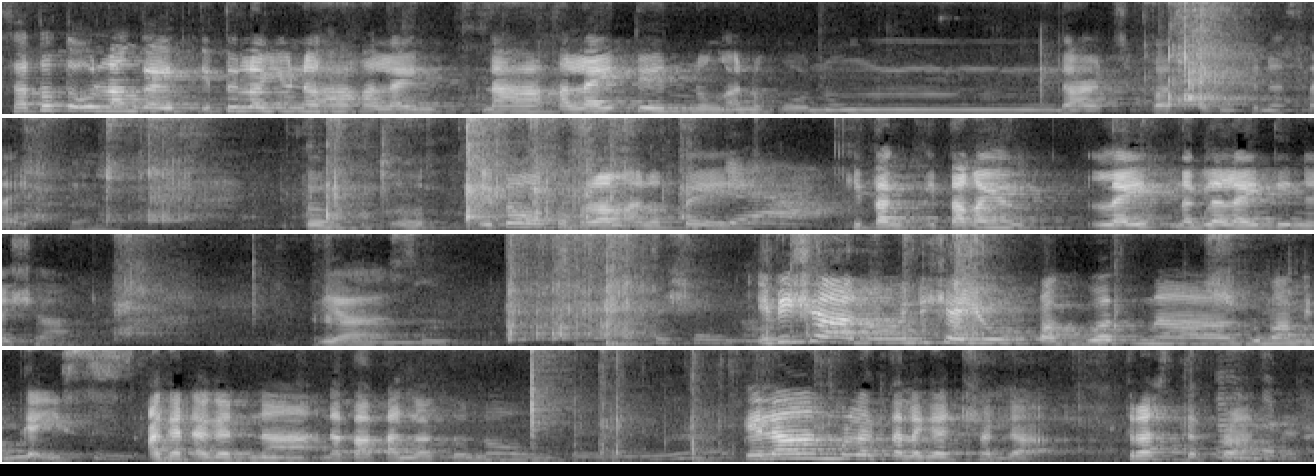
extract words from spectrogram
Sa totoo lang guys, ito lang yung nakakalight, nakakalighten nung ano ko, nung dark spot ko dito na side. Yan. Ito, ito, sobrang ano to eh. Yeah. Kitang kita ngayon, light, naglalighten na siya. Yan. Hindi siya ano, hindi siya yung pagbuhat na gumamit ka is agad-agad na natatanggal to, no. Kailangan mo lang talaga tiyaga. Trust the process.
